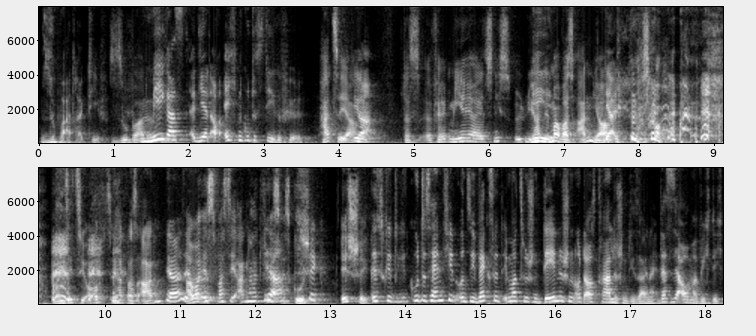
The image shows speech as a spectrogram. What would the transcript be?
Super attraktiv. Super attraktiv. Mega, die hat auch echt ein gutes Stilgefühl. Hat sie ja? Ja. Das äh, fällt mir ja jetzt nicht. so- Die Nee. hat immer was an, ja. Ja. Man sieht sie oft, sie hat was an. Ja, aber was- ist, was sie anhat, finde Ja, ist gut. schick. Ist schick. Ist ein gutes Händchen und sie wechselt immer zwischen dänischen und australischen Designer. Das ist ja auch immer wichtig.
